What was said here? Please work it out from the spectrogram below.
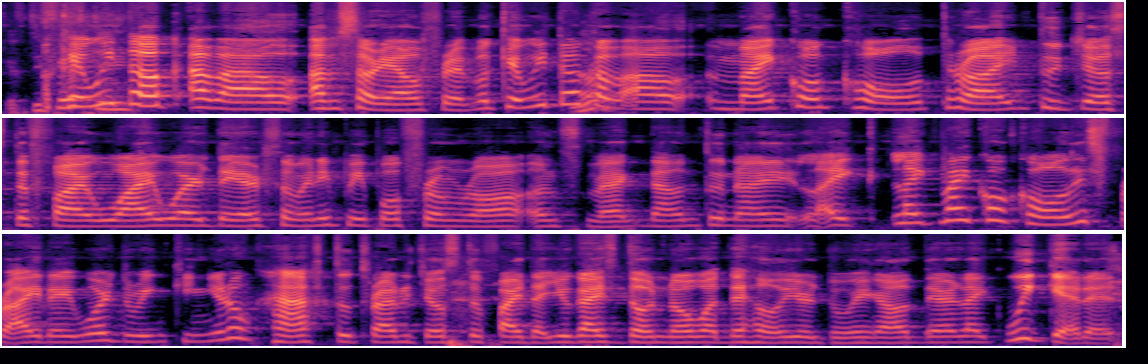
50, can we talk about? I'm sorry, Alfred, but can we talk no. about Michael Cole trying to justify why were there so many people from Raw on SmackDown tonight? Like, like Michael Cole, is Friday, we're drinking. You don't have to try to justify that you guys don't know what the hell you're doing out there. Like, we get it.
